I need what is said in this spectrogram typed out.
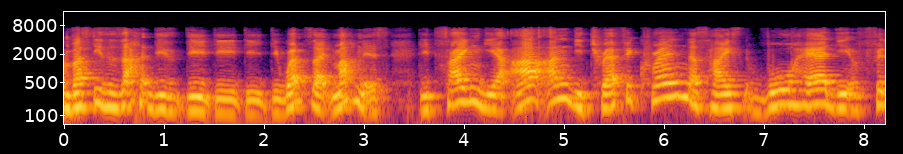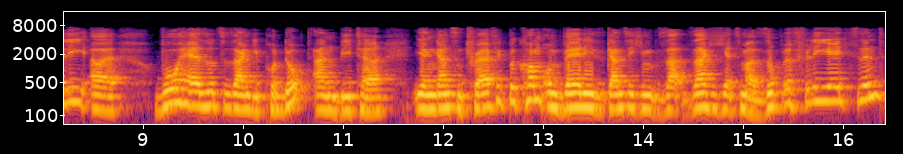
Und was diese Sache, die, die, die, die, die Website machen ist, die zeigen dir A an die Traffic-Quellen, das heißt, woher die Affiliate, äh, woher sozusagen die Produktanbieter ihren ganzen Traffic bekommen und wer die ganze, sag ich jetzt mal, Subaffiliates sind.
